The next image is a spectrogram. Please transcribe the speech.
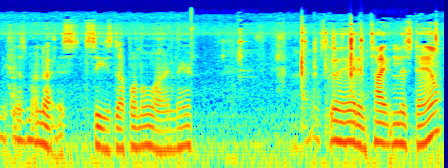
Because my nut is seized up on the line there. Let's go ahead and tighten this down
